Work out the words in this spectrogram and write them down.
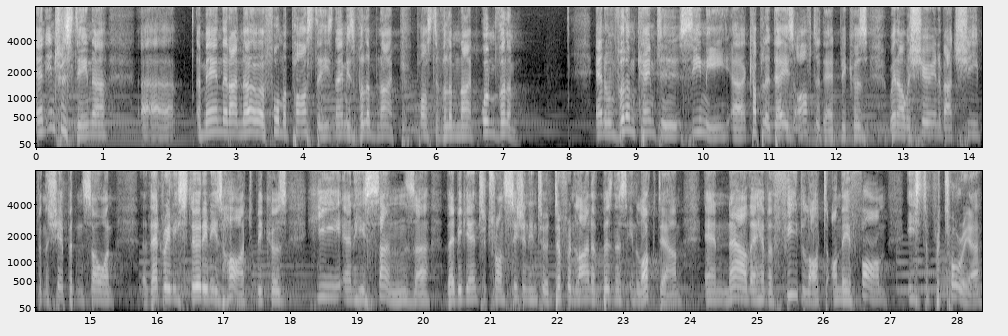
And interesting, uh, uh, a man that I know, a former pastor, his name is Willem Knipe, Pastor Willem Knipe, Um Willem. And when Willem came to see me uh, a couple of days after that, because when I was sharing about sheep and the shepherd and so on, uh, that really stirred in his heart because he and his sons uh, they began to transition into a different line of business in lockdown and now they have a feedlot on their farm east of Pretoria.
